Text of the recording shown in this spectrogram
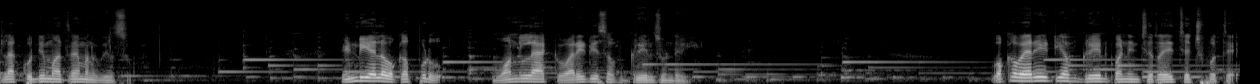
ఇలా కొన్ని మాత్రమే మనకు తెలుసు. ఇండియాలో ఒకప్పుడు one lakh varieties of grains ఉండేవి. ఒక వెరైటీ ఆఫ్ గ్రెయిన్ పండించే రైతు చచ్చిపోతే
